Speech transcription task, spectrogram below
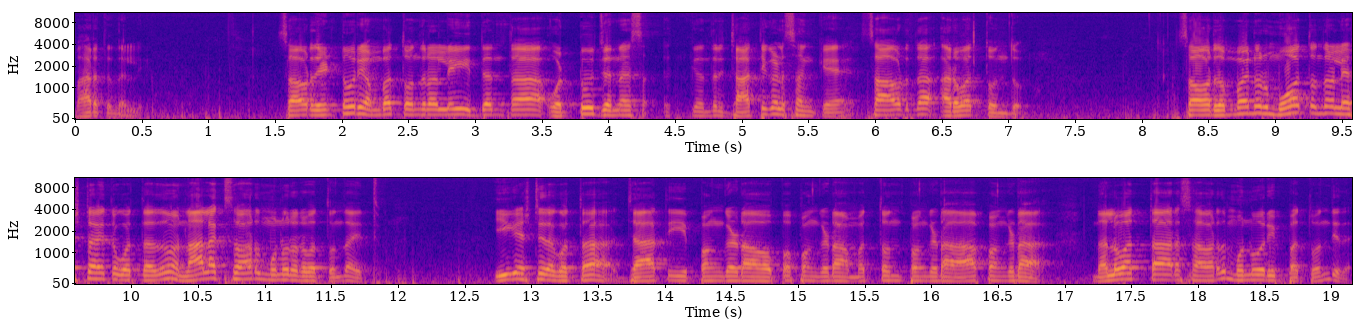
ಭಾರತದಲ್ಲಿ. ಸಾವಿರದ ಎಂಟುನೂರ ಎಂಬತ್ತೊಂದರಲ್ಲಿ ಇದ್ದಂಥ ಒಟ್ಟು ಜನ ಅಂದರೆ ಜಾತಿಗಳ ಸಂಖ್ಯೆ ಸಾವಿರದ ಅರವತ್ತೊಂದು. ಸಾವಿರದ ಒಂಬೈನೂರ ಮೂವತ್ತೊಂದರಲ್ಲಿ ಎಷ್ಟಾಯಿತು ಗೊತ್ತದು ನಾಲ್ಕು ಸಾವಿರದ ಮುನ್ನೂರ ಅರವತ್ತೊಂದು ಆಯಿತು. ಈಗ ಎಷ್ಟಿದೆ ಗೊತ್ತಾ? ಜಾತಿ, ಪಂಗಡ ಉಪಪಂಗಡ ಮತ್ತೊಂದು ಪಂಗಡ, ಆ ಪಂಗಡ ನಲವತ್ತಾರು ಸಾವಿರದ ಮುನ್ನೂರ ಇಪ್ಪತ್ತೊಂದಿದೆ.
